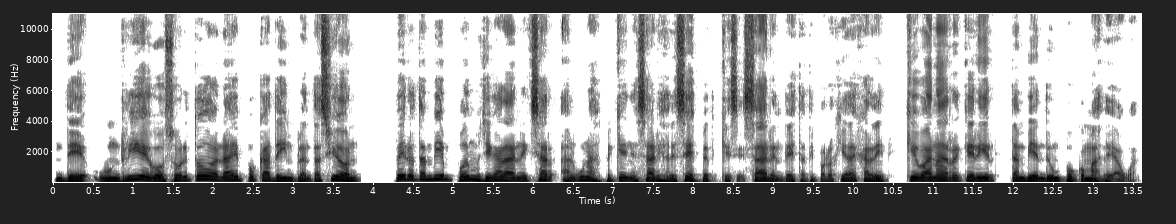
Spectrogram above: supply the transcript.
de un riego, sobre todo en la época de implantación, pero también podemos llegar a anexar algunas pequeñas áreas de césped que se salen de esta tipología de jardín que van a requerir también de un poco más de agua.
